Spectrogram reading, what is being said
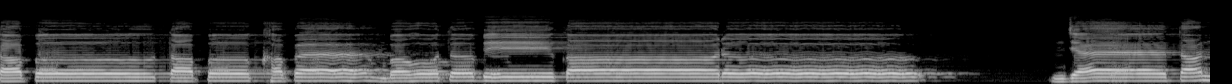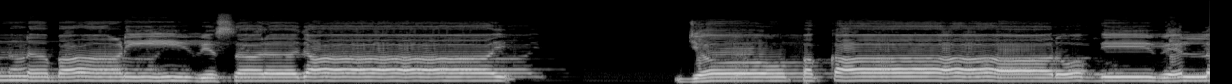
ਤਪ ਤਪ ਖਪੈ ਬਹੁਤ ਬੇਕਾਰ। ਜੈ ਤਨ ਬਾਣੀ ਵਿਸਰ ਜਾਏ ਜੋ ਪੱਕਾ ਰੋਗੀ ਵਿਲ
